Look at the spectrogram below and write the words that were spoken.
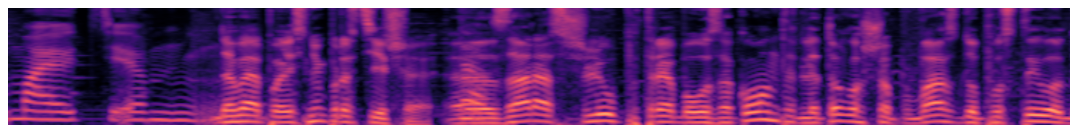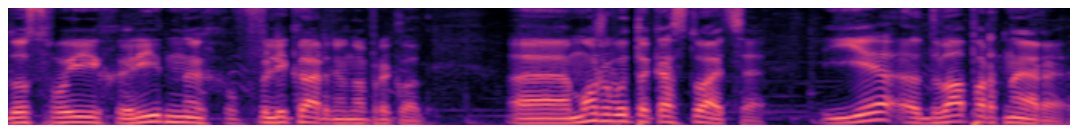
мають ем, давай поясню простіше. Так. Зараз шлюб треба узаконити для того того, щоб вас допустили до своїх рідних в лікарню, наприклад. Е, Може бути така ситуація. Є два партнери,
